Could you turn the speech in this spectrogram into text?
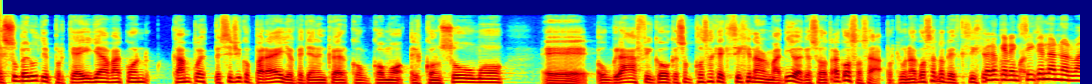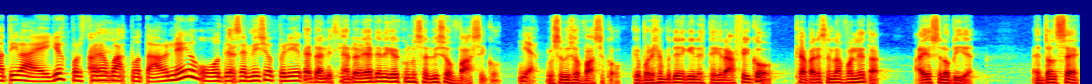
es súper útil porque ahí ya va con campos específicos para ellos que tienen que ver con cómo el consumo, eh, un gráfico, que son cosas que exige la normativa, que eso es otra cosa. O sea, porque una cosa es lo que exige Pero la que le exigen la normativa a ellos por ser aguas potables o de servicios periódicos. En, reali- en realidad tiene que ver con los servicios básicos. Los servicios básicos. Que por ejemplo tiene que ir este gráfico que aparece en las boletas, a ellos se lo piden. Entonces,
